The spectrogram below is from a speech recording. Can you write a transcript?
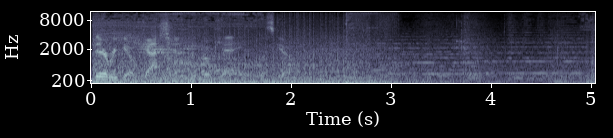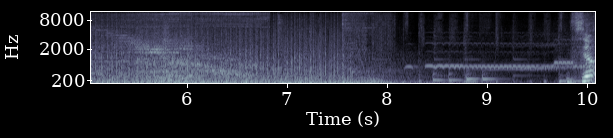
There we go. Gotcha. Okay, let's go. So...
